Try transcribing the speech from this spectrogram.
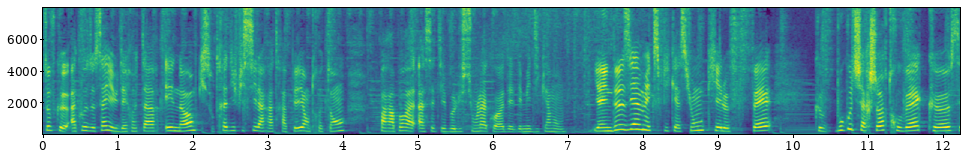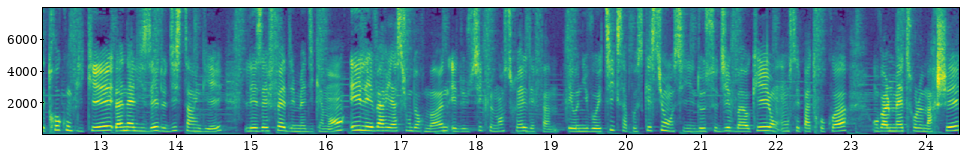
Sauf qu'à cause de ça, il y a eu des retards énormes qui sont très difficiles à rattraper entre-temps par rapport à, cette évolution-là quoi, des médicaments. Il y a une deuxième explication qui est le fait beaucoup de chercheurs trouvaient que c'est trop compliqué d'analyser, de distinguer les effets des médicaments et les variations d'hormones et du cycle menstruel des femmes. Et au niveau éthique, ça pose question aussi de se dire bah ok, on, ne sait pas trop quoi, on va le mettre sur le marché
